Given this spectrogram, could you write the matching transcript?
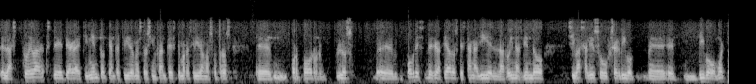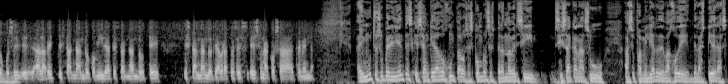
las pruebas de, agradecimiento que han recibido nuestros infantes, que hemos recibido nosotros, eh, por, por los eh, pobres desgraciados que están allí en las ruinas viendo si va a salir su ser vivo, eh, vivo o muerto, pues a la vez te están dando comida, te están dando té, te están dándote abrazos. Es, es una cosa tremenda. Hay muchos supervivientes que se han quedado junto a los escombros esperando a ver si, si sacan a su, a su familiar de debajo de, de las piedras.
